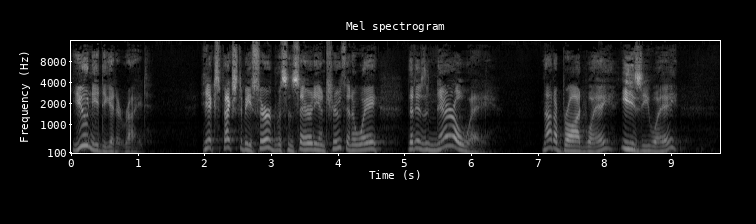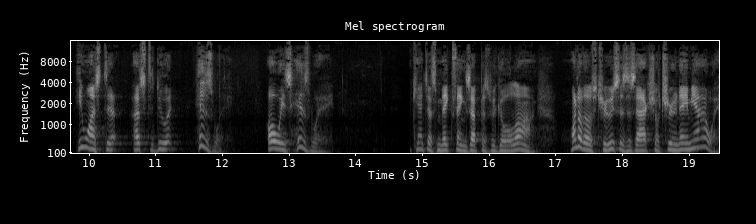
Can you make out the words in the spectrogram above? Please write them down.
You need to get it right. He expects to be served with sincerity and truth in a way that is a narrow way, not a broad way, easy way. He wants to, us to do it his way, always His way. We can't just make things up as we go along. One of those truths is His actual true name, Yahweh.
